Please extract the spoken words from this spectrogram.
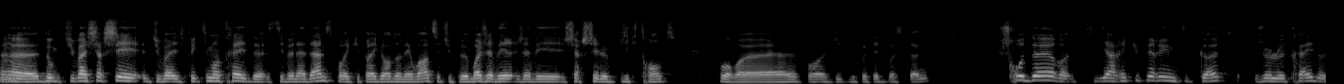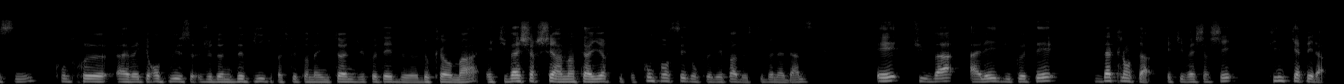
Mm. Euh, donc, tu vas chercher, tu vas effectivement trade Steven Adams pour récupérer Gordon Hayward si tu peux. Moi, j'avais cherché le pick 30 pour, euh, pour du, côté de Boston. Schroeder, qui a récupéré une petite cote, je le trade aussi. Contre, avec, en plus, je donne deux picks parce que tu en as une tonne du côté d'Oklahoma. Et tu vas chercher un intérieur qui peut compenser donc, le départ de Steven Adams. Et tu vas aller du côté d'Atlanta. Et tu vas chercher Clint Capella.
